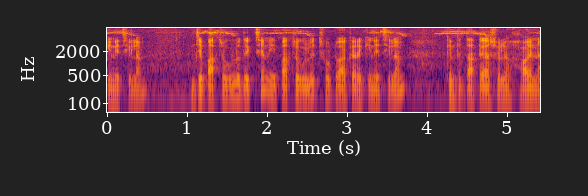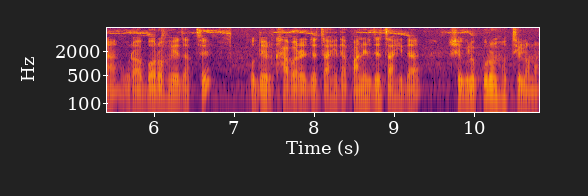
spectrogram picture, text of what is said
কিনেছিলাম। যে পাত্রগুলো দেখছেন, এই পাত্রগুলো ছোট আকারে কিনেছিলাম। কিন্তু তাতে আসলে হয় না, ওরা বড় হয়ে যাচ্ছে। ওদের খাবারের যে চাহিদা, পানির যে চাহিদা, সেগুলো পূরণ হচ্ছিল না।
